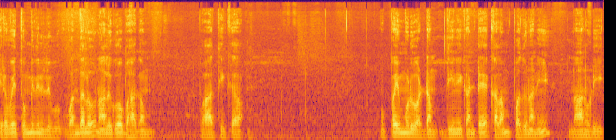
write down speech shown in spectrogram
ఇరవై తొమ్మిది నిలువు వందలో నాలుగో భాగం పాతిక. ముప్పై మూడు అడ్డం దీనికంటే కలం పదునని నానుడి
